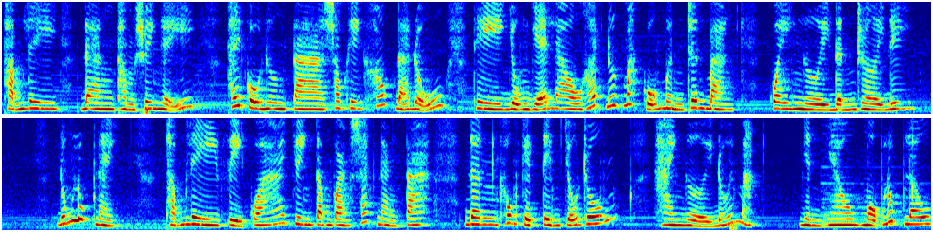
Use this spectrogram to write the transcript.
Thẩm Ly đang thầm suy nghĩ, thấy cô nương ta sau khi khóc đã đủ thì dùng vẻ lau hết nước mắt của mình trên bàn, quay người định rời đi. Đúng lúc này, Thẩm Ly vì quá chuyên tâm quan sát nàng ta nên không kịp tìm chỗ trốn. Hai người đối mặt, nhìn nhau một lúc lâu.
